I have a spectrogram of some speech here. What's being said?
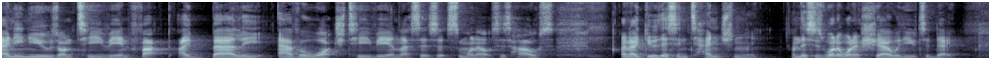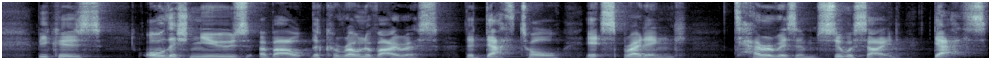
any news on TV. In fact, I barely ever watch TV unless it's at someone else's house. And I do this intentionally. And this is what I want to share with you today. Because all this news about the coronavirus, the death toll, it's spreading, terrorism, suicide, deaths,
